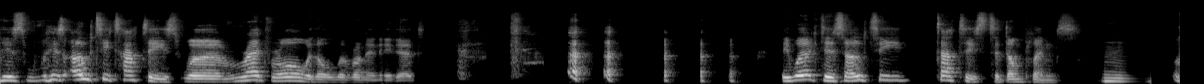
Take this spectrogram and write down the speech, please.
his his OT tatties were red raw with all the running he did. he worked his OT tatties to dumplings. Hmm.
